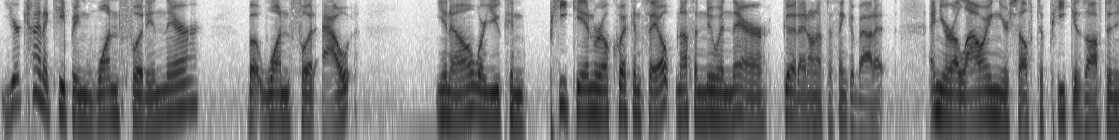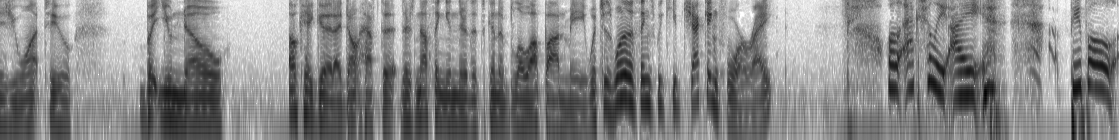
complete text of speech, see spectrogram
you're kind of keeping one foot in there, but one foot out, you know, where you can peek in real quick and say, "Oh, nothing new in there. Good, I don't have to think about it." And you're allowing yourself to peek as often as you want to, but you know, okay, good. I don't have to. There's nothing in there that's going to blow up on me, which is one of the things we keep checking for, right? Well, actually, I people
